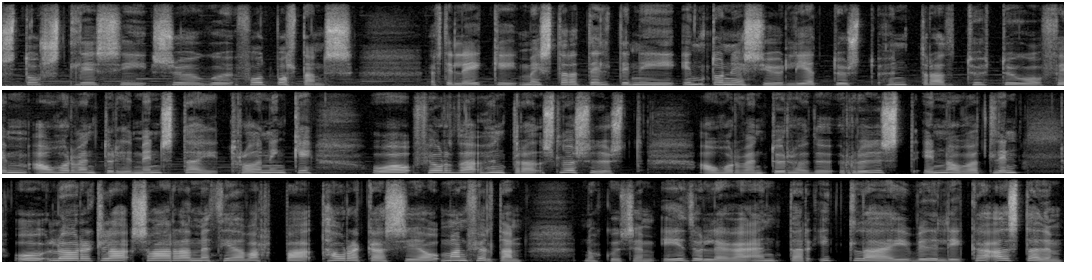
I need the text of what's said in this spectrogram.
stórslis í sögu fótboltans. Eftir leiki meistaradeildinni í Indonésiu létust 125 áhorvendur hið minsta í tróðningi og á fjórða hundrað slösuðust. Áhorvendur hafðu ruðst inn á völlin og lögregla svarað með því að varpa táragassi á mannfjöldan, nokkuð sem yðurlega endar illa í viðlíka aðstæðum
